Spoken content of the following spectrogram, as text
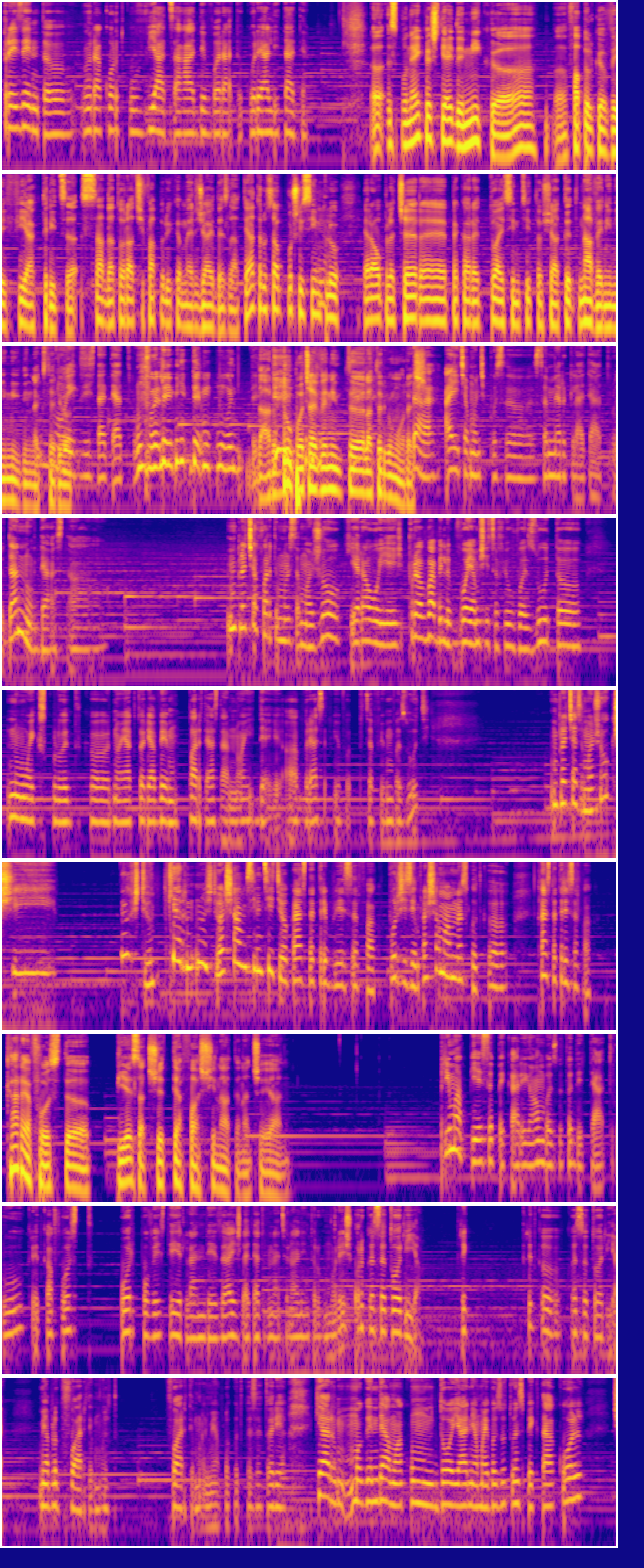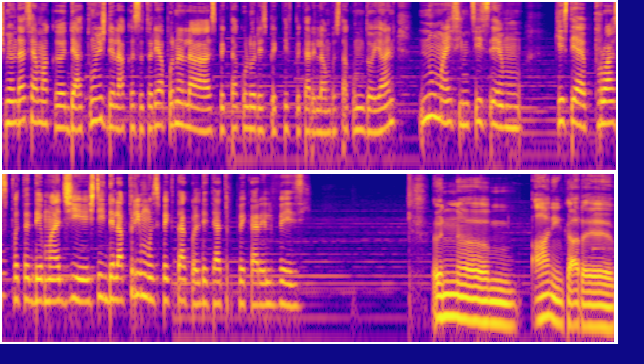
prezentă în racord cu viața adevărată, cu realitatea. Uh, spuneai că știai de mică uh, faptul că vei fi actriță. S-a datorat și faptului că mergeai des la teatru sau pur și simplu nu. era o plăcere pe care tu ai simțit-o și atât? N-a venit nimic din exterior. Nu exista teatru venit de munte. Dar după ce ai venit uh, la Târgu Mureș. Da, aici am început să, să merg la teatru, dar nu de asta. Îmi plăcea foarte mult să mă joc, era o ieși... Probabil voiam și să fiu văzută, nu exclud că noi actori avem partea asta noi de a vrea să, fie, să fim văzuți. Îmi plăcea să mă joc și nu știu, chiar nu știu, așa am simțit eu că asta trebuie să fac. Pur și simplu, așa m-am născut, că, că asta trebuie să fac. Care a fost uh, piesa ce te-a fascinat în acei ani? Prima piesă pe care eu am văzut-o de teatru, cred că a fost ori poveste irlandeză aici la Teatrul Național din Târgu Mureș, ori căsătoria cred că căsătoria. Mi-a plăcut foarte mult. Foarte mult mi-a plăcut căsătoria. Chiar mă gândeam, acum 2 ani am mai văzut un spectacol și mi-am dat seama că de atunci, de la căsătoria până la spectacolul respectiv pe care l-am văzut acum 2 ani, nu mai simțisem chestia aia proaspătă de magie, știi, de la primul spectacol de teatru pe care îl vezi. În uh, ani în care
